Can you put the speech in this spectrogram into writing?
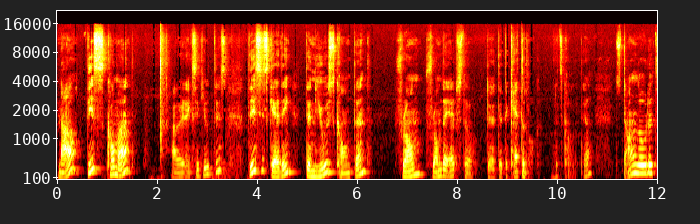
now this command, I will execute this. This is getting the newest content from from the app store, the, the, the catalog let's call it. Yeah, it's downloaded.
